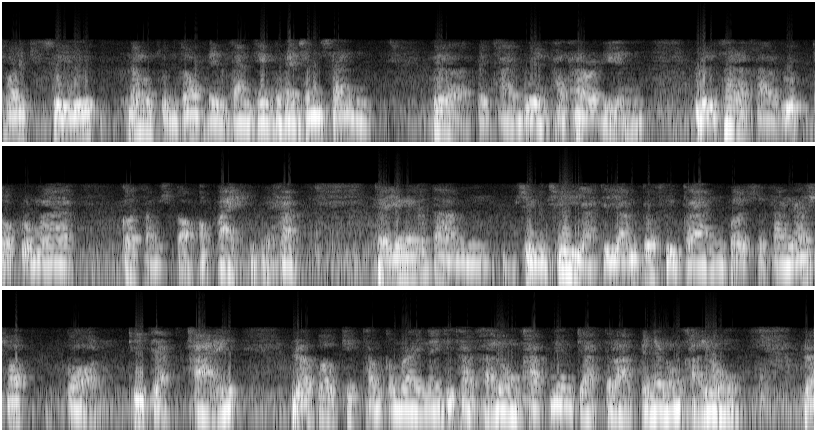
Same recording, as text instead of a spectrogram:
ช้อนซื้อนักลงทุนต้องเป็นการเก็งกำไรสั้นๆ เพื่อไปขายบริเวณพันห้าร้อยเหรียญหรือถ้าราคารุดตกลงมาก็ทำสต็อกออกไปนะครับ แต่ยังไงก็ตามสิ่งที่อยากจะย้ำก็คือการเปิดสถานะช็อตก่อนที่จะขาย แล้วก็คิดทำกำไรในทิศทางขาลงครับ เนื่องจากตลาดเป็นแนวโน้มขาลง และ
